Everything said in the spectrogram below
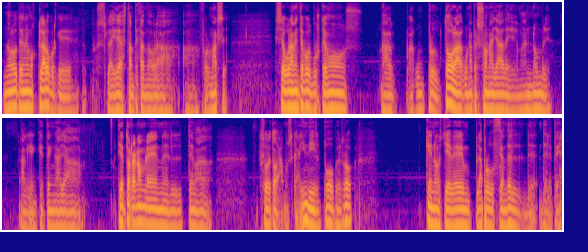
no lo tenemos claro porque pues, la idea está empezando ahora a, formarse. Seguramente pues busquemos a algún productor, alguna persona ya de más nombre, alguien que tenga ya cierto renombre en el tema, sobre todo la música indie, el pop, el rock, que nos lleve la producción del, del EP,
